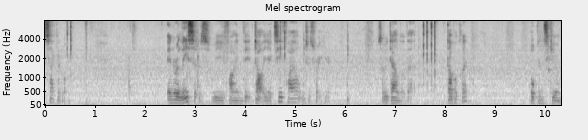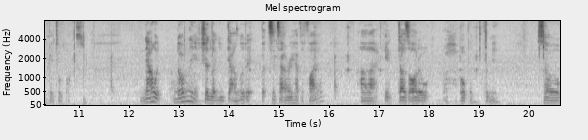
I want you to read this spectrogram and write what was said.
second one. In releases, we find the .exe file, which is right here. So we download that double click, opens QMK toolbox. Now, it, normally it should let you download it, but since I already have the file, uh, it does auto uh, open for me. So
